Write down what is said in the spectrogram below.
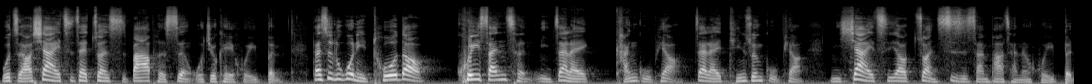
我只要下一次再赚十八 percent，我就可以回本。但是如果你拖到亏三成，你再来砍股票，再来停损股票，你下一次要赚四十三趴才能回本。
